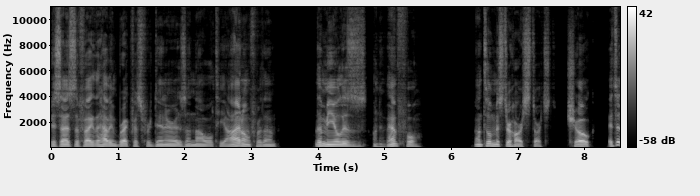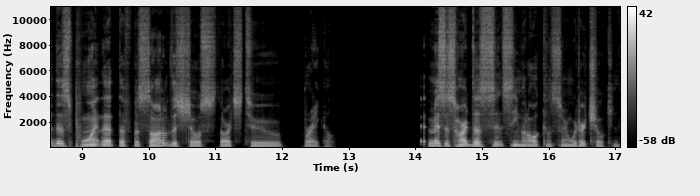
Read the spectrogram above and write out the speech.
Besides the fact that having breakfast for dinner is a novelty item for them, the meal is uneventful until Mr. Hart starts to choke. It's at this point that the facade of the show starts to break. Mrs. Hart doesn't seem at all concerned with her choking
